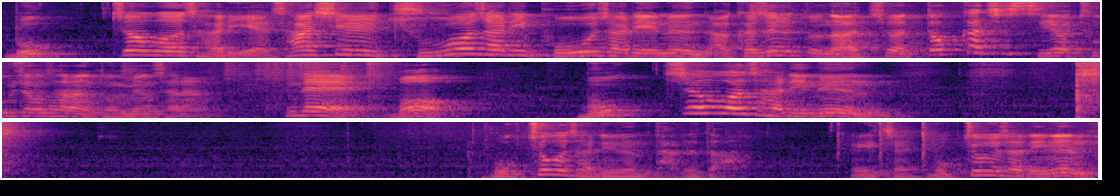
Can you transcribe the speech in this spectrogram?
목 적어 자리에 사실 주어 자리, 보호 자리에는 아까 전에 또 나왔지만 똑같이 쓰여 투부정사랑 동명사랑. 근데 뭐 목적어 자리는 목적어 자리는 다르다. 알겠지? 목적어 자리는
